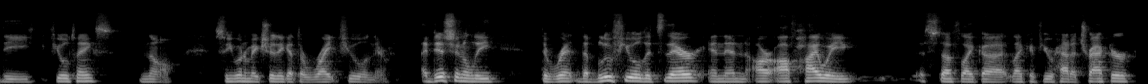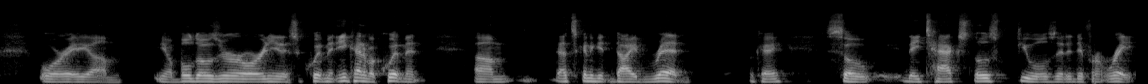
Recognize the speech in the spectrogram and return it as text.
the fuel tanks? No. So you want to make sure they got the right fuel in there. Additionally, the red, the blue fuel that's there, and then our off highway stuff like uh like if you had a tractor or a um you know bulldozer or any of this equipment any kind of equipment um, that's going to get dyed red okay? So they tax those fuels at a different rate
